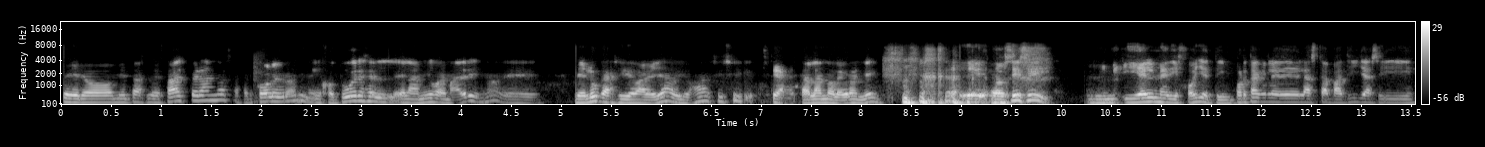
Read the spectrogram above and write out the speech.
pero mientras le estaba esperando, se acercó Lebron y me dijo, tú eres el, amigo de Madrid, ¿no? De, Lucas y de Varellado. Y yo, ah, sí, sí. Hostia, me está hablando Lebron James. y sí, sí. Y, él me dijo, oye, ¿te importa que le dé las zapatillas y,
